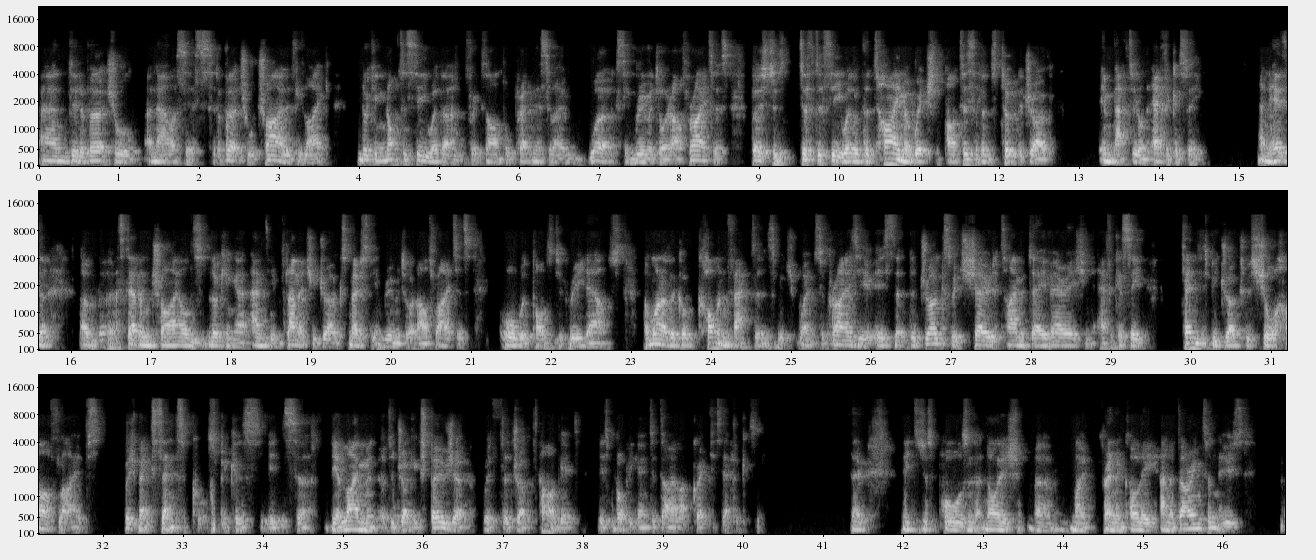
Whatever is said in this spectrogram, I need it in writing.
and did a virtual analysis, a virtual trial, if you like, looking not to see whether, for example, prednisolone works in rheumatoid arthritis, but just, just to see whether the time at which the participants took the drug impacted on efficacy. And here's a, a, a seven trials looking at anti-inflammatory drugs, mostly in rheumatoid arthritis, all with positive readouts. And one of the common factors, which won't surprise you, is that the drugs which showed a time of day variation in efficacy tended to be drugs with short half-lives which makes sense, of course, because it's uh, the alignment of the drug exposure with the drug target is probably going to dial up greatest efficacy. So I need to just pause and acknowledge um, my friend and colleague Hannah Durrington, who's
